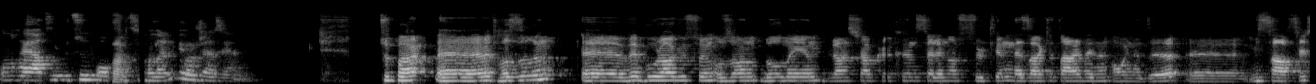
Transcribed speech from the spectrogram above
Onun hayatının bütün o fırtınalarını göreceğiz yani. Süper. Ee, evet Hazal'ın e, ve Buğra Gülsoy'un, Ozan Dolunay'ın, Bülent Şakrak'ın, Selena Sürkün, Nezaket Erden'in oynadığı e, Misafir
